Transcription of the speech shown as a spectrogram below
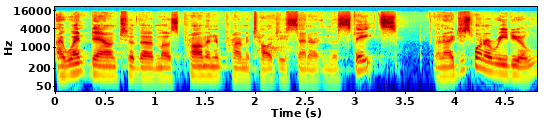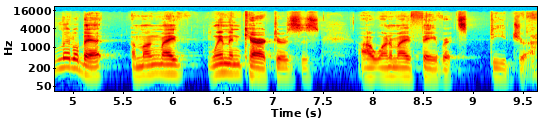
I went down to the most prominent primatology center in the States. And I just want to read you a little bit. Among my women characters is uh, one of my favorites, Deidre.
